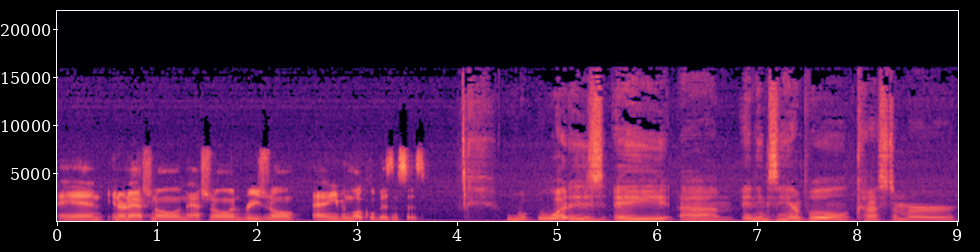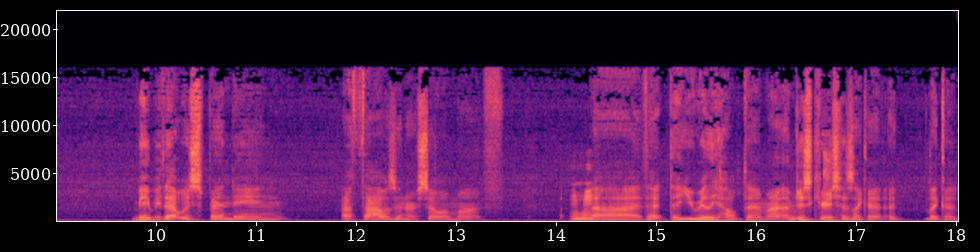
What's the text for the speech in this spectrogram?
and international, national, and regional, and even local businesses. What is a um, an example customer? Maybe that was spending a thousand or so a month. Mm-hmm. Uh, that that you really helped them. I'm just curious as like a, a like a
